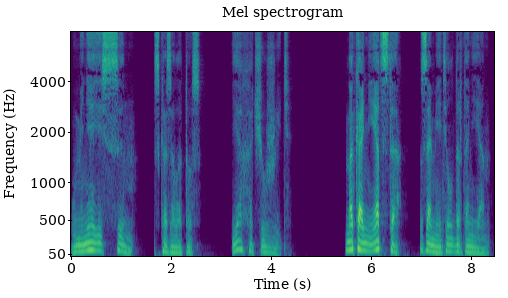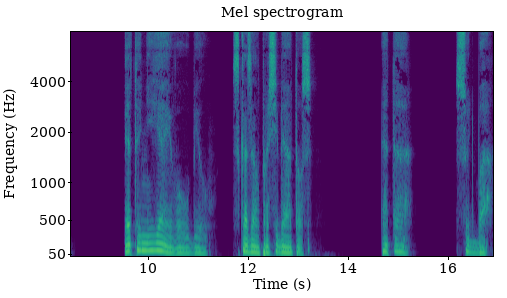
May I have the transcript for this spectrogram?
«У меня есть сын», — сказал Атос. «Я хочу жить». «Наконец-то!» — заметил Д'Артаньян. «Это не я его убил», — сказал про себя Атос. «Это судьба».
